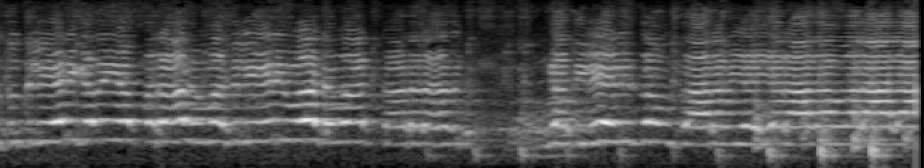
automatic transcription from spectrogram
అన్నాడు శుద్ధి లేని కదా చెప్పరాదు మది లేని వాడు మాట్లాడరాదు. గతి లేని సంసారం అయ్యరాదవరాలా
